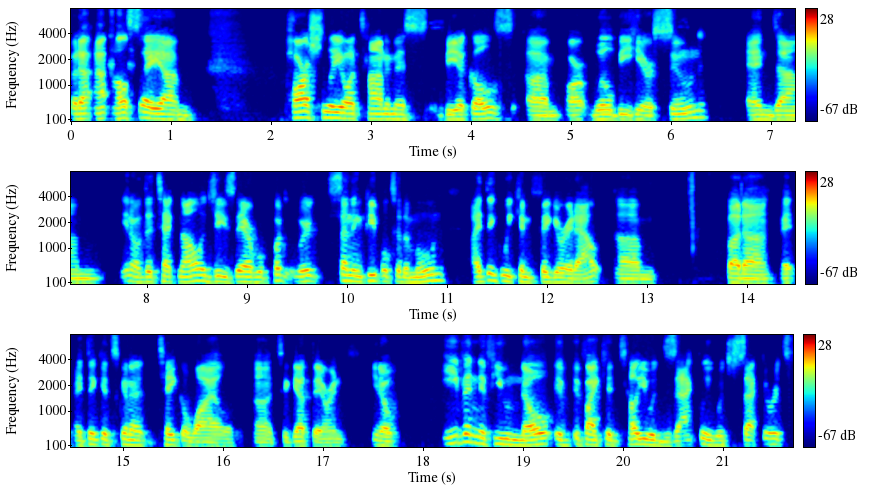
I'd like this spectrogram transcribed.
but I, will say um, partially autonomous vehicles um, are will be here soon, and um, you know the technology's there. We'll put we're sending people to the moon. I think we can figure it out, um, but uh, I, I, think it's going to take a while uh, to get there. And you know, even if you know, if, if I could tell you exactly which sector it's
